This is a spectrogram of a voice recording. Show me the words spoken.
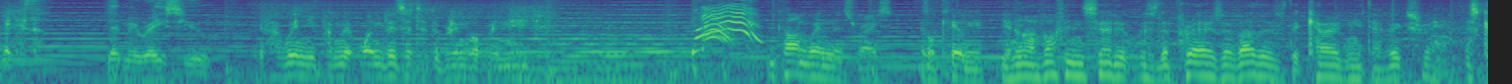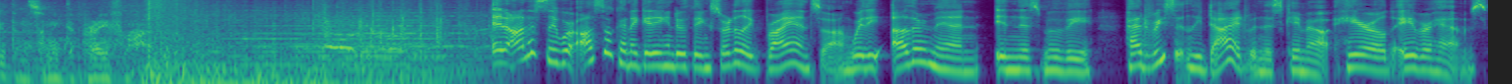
medicine. Let me race you. If I win, you permit one visitor to bring what we need. You can't win this race. It'll kill you. You know, I've often said it was the prayers of others that carried me to victory. Let's give them something to pray for. And honestly, we're also kind of getting into things sort of like Brian's song, where the other man in this movie had recently died when this came out, Harold Abrahams,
